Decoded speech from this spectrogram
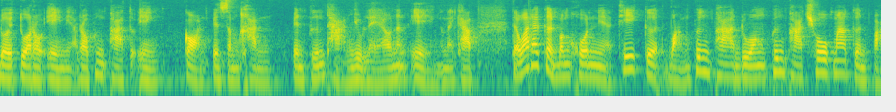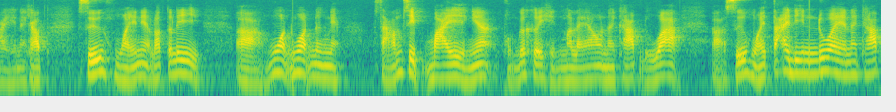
โดยตัวเราเองเนี่ยเราพึ่งพาตัวเองก่อนเป็นสำคัญเป็นพื้นฐานอยู่แล้วนั่นเองนะครับ แต่ว่าถ้าเกิดบางคนเนี่ยที่เกิดหวังพึ่งพาดวงพึ่งพาโชคมากเกินไปนะครับ ซื้อหวยเนี่ยลอตเตอรี่งวดงวดหนึ่งเนี่ย 30 ใบอย่างเงี้ยผมก็เคยเห็นมาแล้วนะครับ หรือว่าซื้อหวยใต้ดินด้วยนะครับ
